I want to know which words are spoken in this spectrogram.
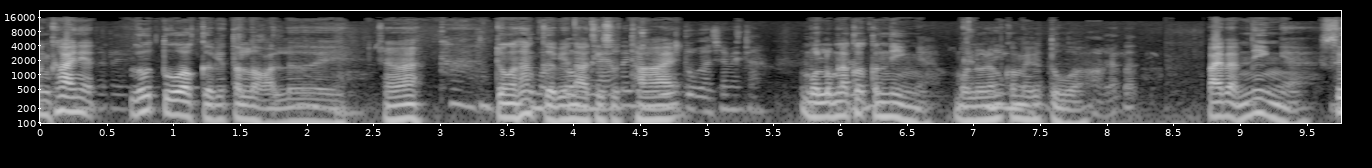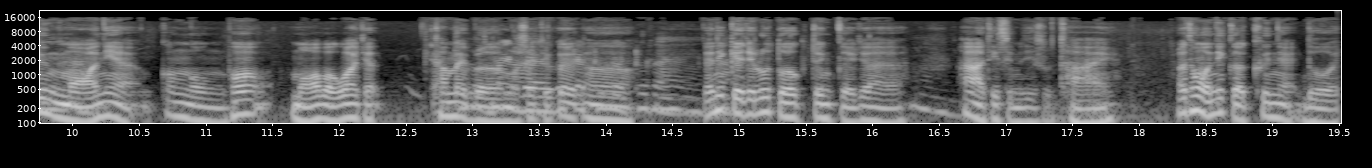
คนไข้เนี่ยรู้ตัวเกือบจะตลอดเลยใช่ไหมค่ะจนกระทั่งเกือบวินาทีสุดท้ายหมลมแล้วก็งรู้ตัวใช่ไหมคะหมดลมแล้วก็ก็นิ่งไงหมดลมแล้วก็ไม่รู้ตัวอ๋อแล้วก็ไปแบบนิ่งไงซึ่งหมอเนี่ยก็งง เพราะหมอบอกว่าจะถ้าไม่เบลอหมอจะก็เออแล้วนี่แกจะรู้ตัวจนเกิดจะห้าทีสิบนาทีสุดท้าย แล้วทั้งหมดนี้เกิดขึ้นเนี่ยโดย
